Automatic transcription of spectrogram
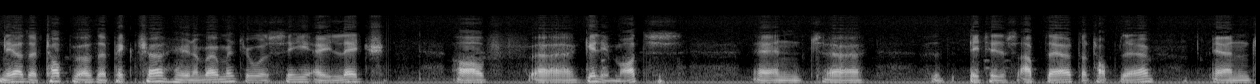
Near the top of the picture, in a moment, you will see a ledge of uh, guillemots, and uh, it is up there at the top there, and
